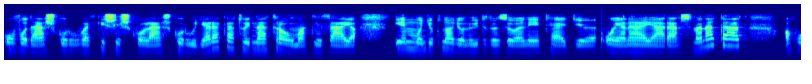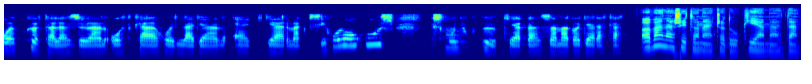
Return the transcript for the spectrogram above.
óvodáskorú vagy kisiskoláskorú gyereket, hogy ne traumatizálja. Én mondjuk nagyon üdvözölnék egy olyan eljárásmenetet, ahol kötelezően ott kell, hogy legyen egy gyermekpszichológus, és mondjuk ő kérdezze meg a gyereket. A vállási tanácsadó kiemelte,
